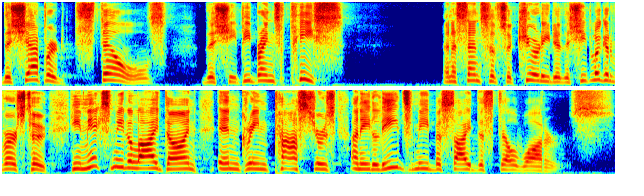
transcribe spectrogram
The shepherd stills the sheep. He brings peace and a sense of security to the sheep. Look at verse 2. He makes me to lie down in green pastures, and he leads me beside the still waters.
